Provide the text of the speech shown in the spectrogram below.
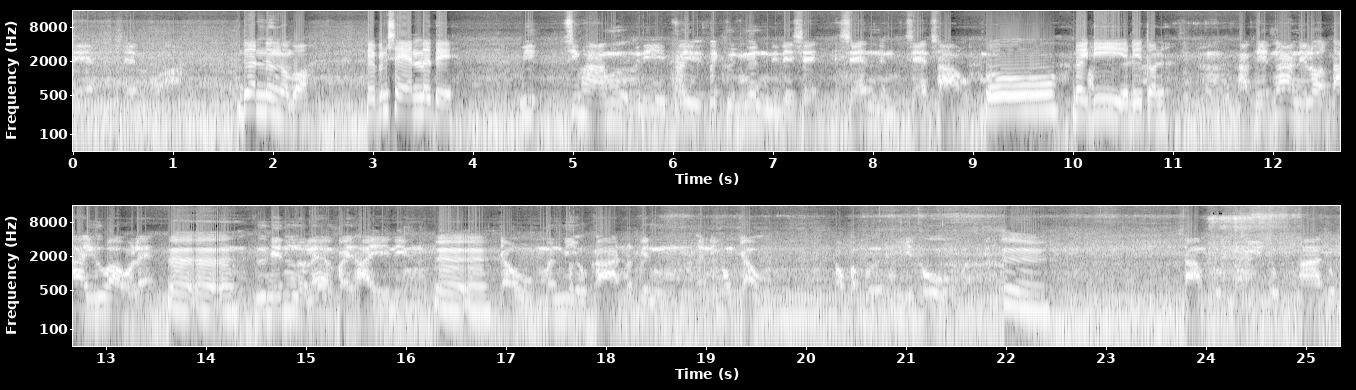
นแสนแสนกว่าเดือนหนึ่งอะบ่เดี๋ยวเป็นแสนเลยติวิสิบห้ามื้อนี่ไปไปคืนเงินนี่ได้แสนแสนหนึ่งแสนเช้าโอ้ได้ดีอะไรตัวนี้เออหากเฮ็ดงานนี่รอดใต้คือเว่าแหล้วอืมอืมอืมคือเห็นแล้วแหล้วไปไทยนี่อืมอืมเจ้ามันมีโอกาสมันเป็นอันนี้ของเจ้าเขาก็เปิดมีโทรอืมสามทุ่มสี่ทุ่มห้าทุ่ม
